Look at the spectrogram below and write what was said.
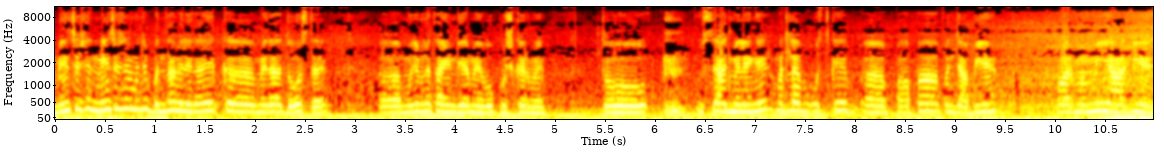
मेन स्टेशन मेन स्टेशन मुझे बंदा मिलेगा एक मेरा दोस्त है। मुझे मिला था इंडिया में वो पुष्कर में। तो उससे आज मिलेंगे। मतलब उसके पापा पंजाबी हैं और मम्मी यहाँ की हैं।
